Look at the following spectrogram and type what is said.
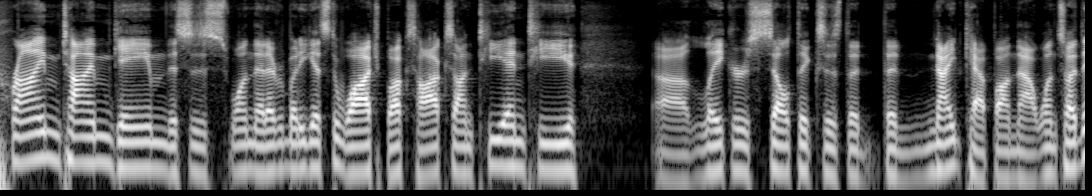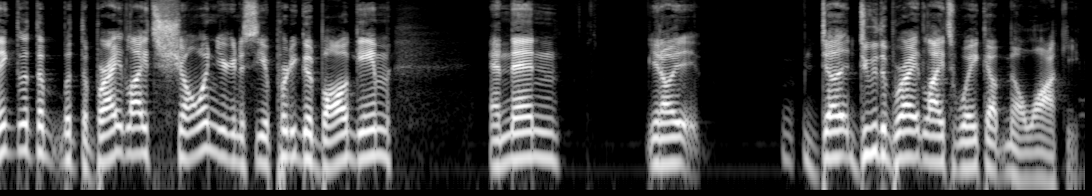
prime time game. This is one that everybody gets to watch. Bucks Hawks on TNT. Uh, Lakers Celtics is the the nightcap on that one. So I think with the with the bright lights showing, you're going to see a pretty good ball game. And then, you know, do, do the bright lights wake up Milwaukee?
